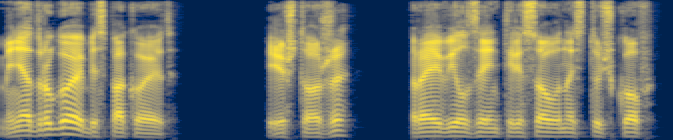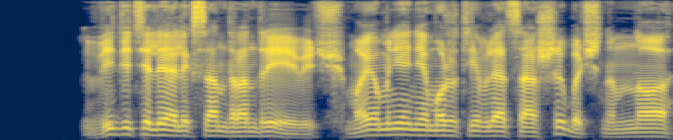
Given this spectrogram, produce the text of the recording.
Меня другое беспокоит». «И что же?» — проявил заинтересованность Тучков. «Видите ли, Александр Андреевич, мое мнение может являться ошибочным, но...»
